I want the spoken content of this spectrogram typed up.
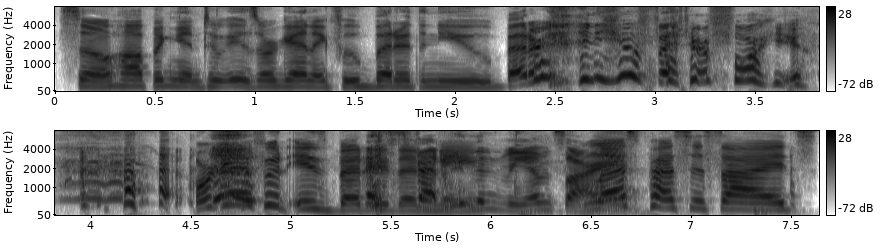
So hopping into is organic food better than you? Better than you? Better for you? Organic food is better It's than better me. than me. I'm sorry. Less pesticides,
